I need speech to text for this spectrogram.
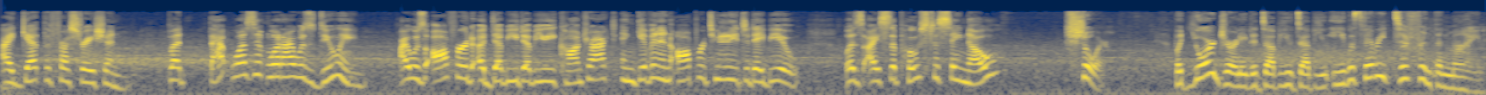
I get the frustration, but that wasn't what I was doing. I was offered a WWE contract and given an opportunity to debut. Was I supposed to say no? Sure. But your journey to WWE was very different than mine.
